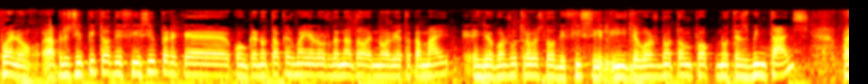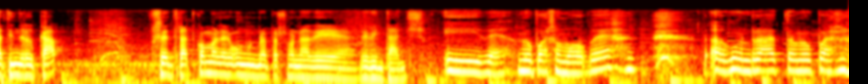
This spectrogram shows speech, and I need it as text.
Bueno, a principi tot difícil perquè com que no toques mai a l'ordenador, no l'havia tocat mai, i llavors ho trobes tot difícil i llavors no, tampoc no tens 20 anys per tindre el cap centrat com una persona de, de 20 anys. I bé, m'ho passo molt bé. Algun rato m'ho passo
